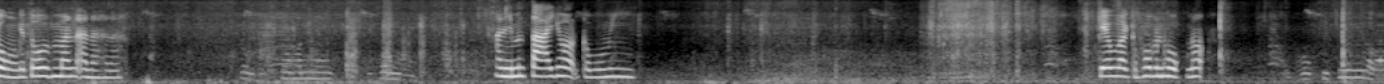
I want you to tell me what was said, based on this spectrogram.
จงกับตัวมันอันนั้นนะ ตัวตัวมันยังเป็นอันนี้มันตายยอดกับบุมี เก็บไว้กับพ่อมันหกเนาะ หกชื่ออะไร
